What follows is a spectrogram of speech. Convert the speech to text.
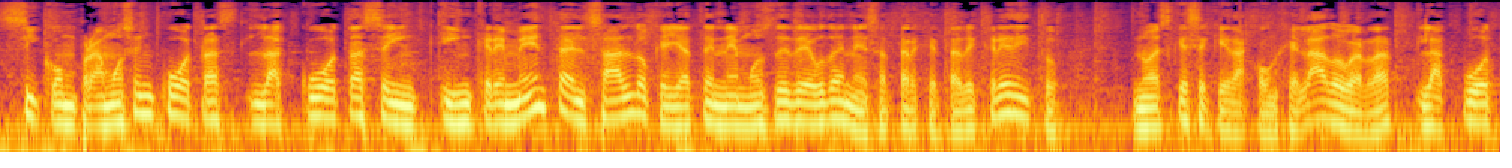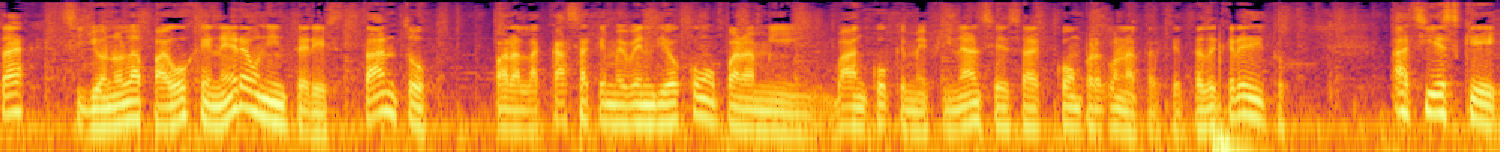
Si compramos en cuotas, la cuota se incrementa el saldo que ya tenemos de deuda en esa tarjeta de crédito no es que se queda congelado, ¿verdad? La cuota, si yo no la pago, genera un interés, tanto para la casa que me vendió como para mi banco que me financia esa compra con la tarjeta de crédito. Así es que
